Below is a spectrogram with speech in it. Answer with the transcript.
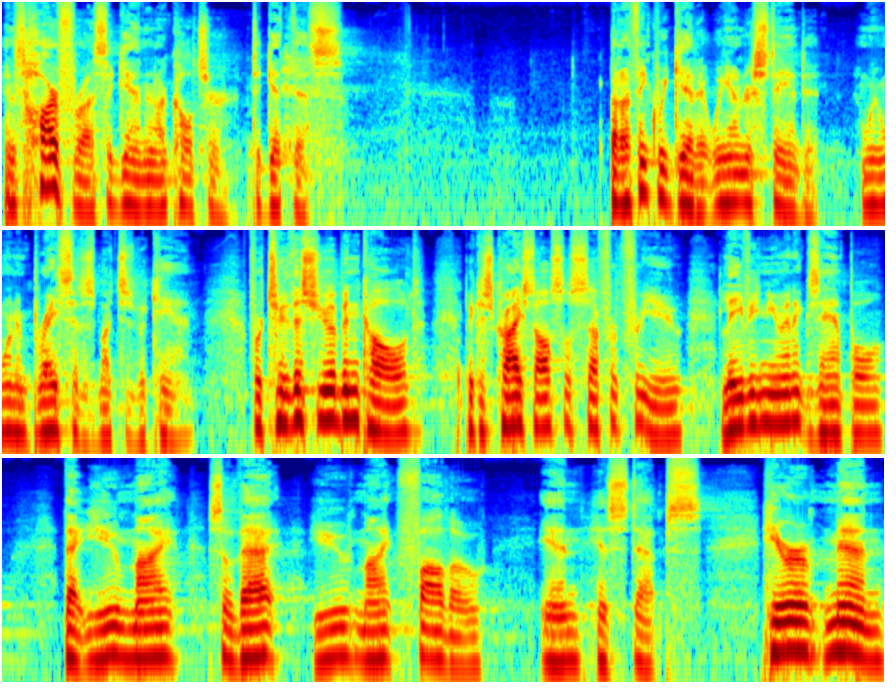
And it's hard for us, again, in our culture to get this. But I think we get it. We understand it. And we want to embrace it as much as we can. For to this you have been called, because Christ also suffered for you, leaving you an example that you might, so that you might follow in his steps. Here are men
